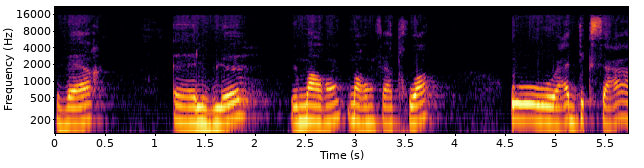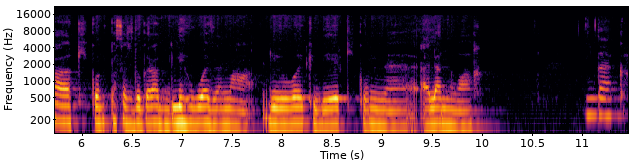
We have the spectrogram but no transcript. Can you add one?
verte ال bleue ال marron marron فيها 3 وعاد ديك الساعة كيكون passage de grade اللي هو زعما اللي هو كبير كيكون على ال noire d'accord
